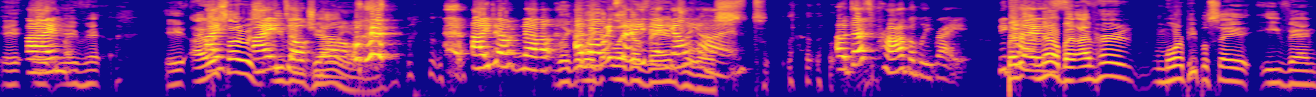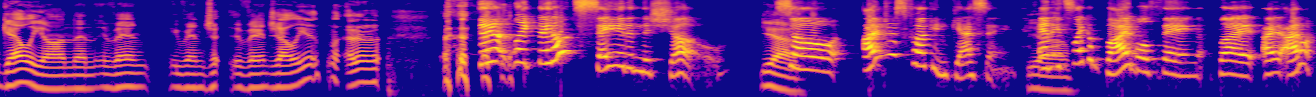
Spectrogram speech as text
A- a- I'm- eva- a- I always I- thought it was I don't. Evangelion, I don't know. like I've like always like said evangelist. Oh, that's probably right. But Because uh, no, but I've heard more people say Evangelion than evan evangel- Evangelion. I don't know. They don't, like they don't say it in the show. Yeah. So I'm just fucking guessing. And it's like a Bible thing, but I, I don't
